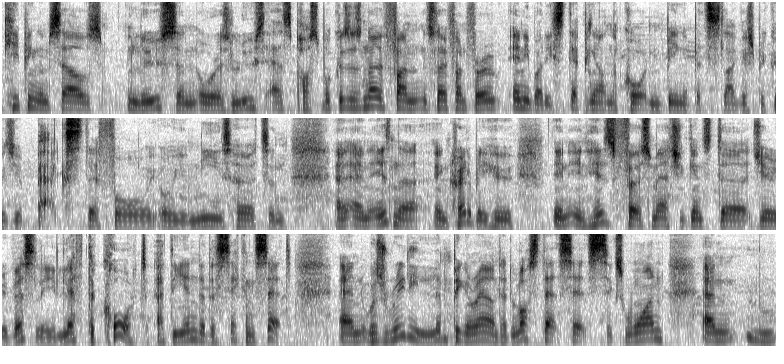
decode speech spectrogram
keeping themselves loose and or as loose as possible because there's no fun it's no fun for anybody stepping out on the court and being a bit sluggish because your back's stiff or, or your knees hurt. And and, and Isner incredibly who in, in his first match against uh, Jiri Vesely left the court at the end of the second set and was really limping around had lost that set 6-1 and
